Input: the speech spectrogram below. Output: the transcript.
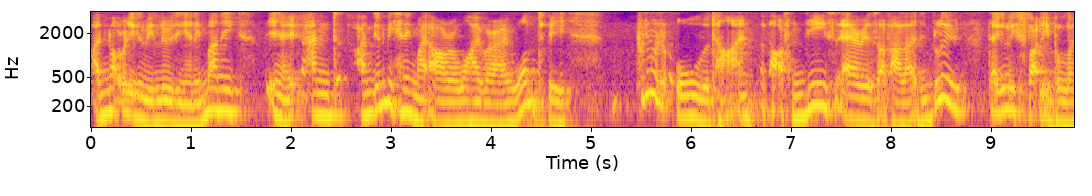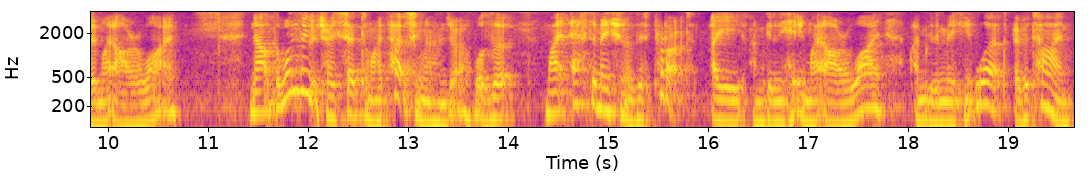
I'm not really going to be losing any money, you know, and I'm going to be hitting my ROI where I want to be pretty much all the time. Apart from these areas I've highlighted in blue, they're going to be slightly below my ROI. Now, the one thing which I said to my purchasing manager was that my estimation of this product, i.e., I'm going to be hitting my ROI, I'm going to be making it work over time,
